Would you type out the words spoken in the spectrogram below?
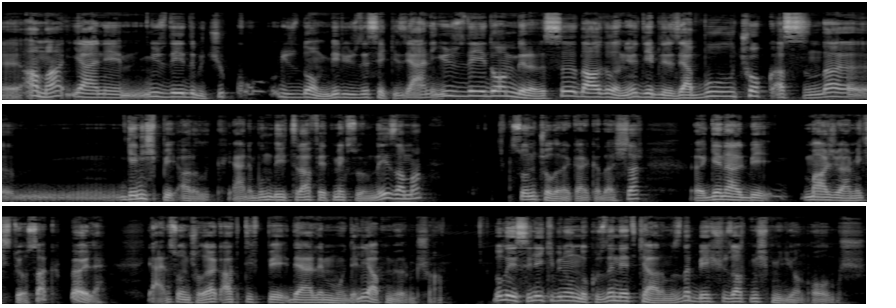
Ee, ama yani %7,5 %11, %8 yani %7-11 arası dalgalanıyor diyebiliriz. Ya yani bu çok aslında geniş bir aralık. Yani bunu da itiraf etmek zorundayız ama sonuç olarak arkadaşlar genel bir marj vermek istiyorsak böyle. Yani sonuç olarak aktif bir değerleme modeli yapmıyorum şu an. Dolayısıyla 2019'da net karımız da 560 milyon olmuş.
